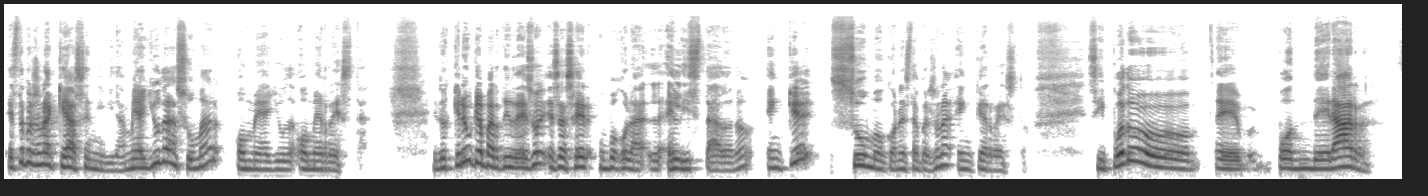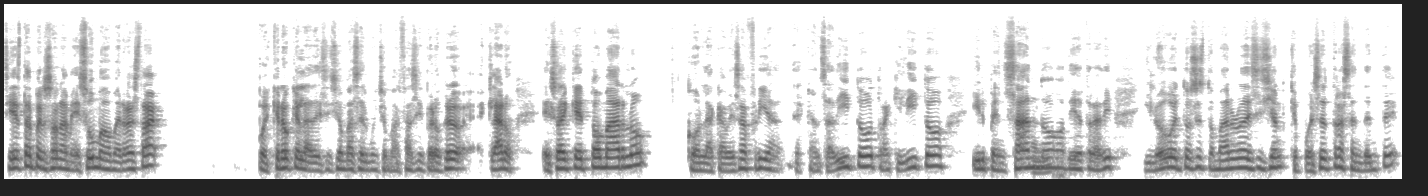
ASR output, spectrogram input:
¿Esta persona qué hace en mi vida? ¿Me ayuda a sumar o me ayuda o me resta? Entonces creo que a partir de eso es hacer un poco el listado, ¿no? ¿En qué sumo con esta persona? ¿En qué resto? Si puedo eh, ponderar si esta persona me suma o me resta, pues creo que la decisión va a ser mucho más fácil. Pero creo, claro, eso hay que tomarlo con la cabeza fría, descansadito, tranquilito, ir pensando día tras día y luego entonces tomar una decisión que puede ser trascendente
